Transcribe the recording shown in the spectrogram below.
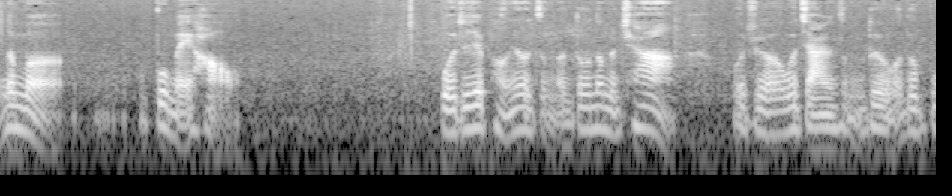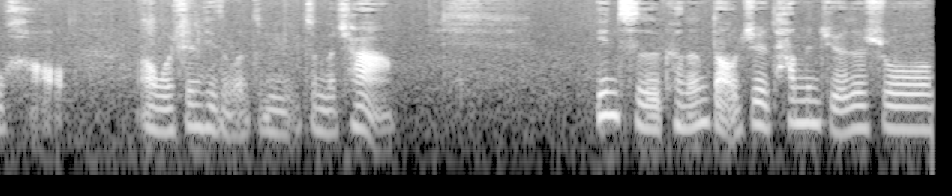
那么不美好？我这些朋友怎么都那么差？或者我家人怎么对我都不好？啊，我身体怎么这么这么差？因此，可能导致他们觉得说，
